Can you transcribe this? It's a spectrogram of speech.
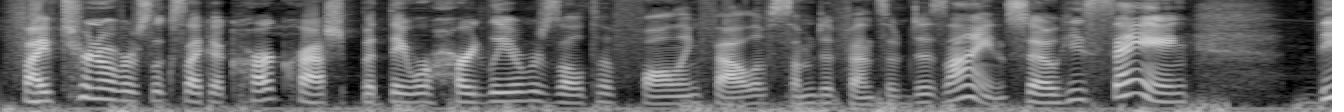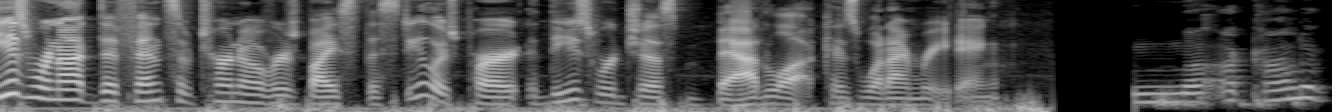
Five turnovers looks like a car crash, but they were hardly a result of falling foul of some defensive design. So he's saying these were not defensive turnovers by the Steelers' part. These were just bad luck, is what I'm reading. Mm, I kind of,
